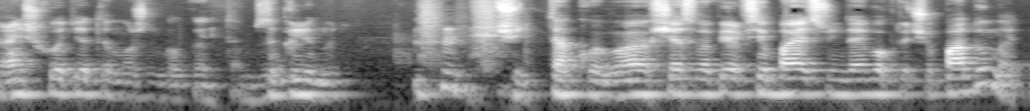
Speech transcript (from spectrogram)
Раньше хоть это можно было как-нибудь там заглянуть. Чуть такое. А сейчас, во-первых, все боятся, что не дай бог, кто что подумает.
